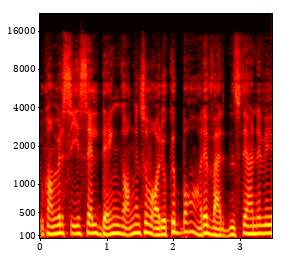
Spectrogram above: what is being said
Du kan vel si selv den gangen så var det jo ikke bare verdensstjerner vi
